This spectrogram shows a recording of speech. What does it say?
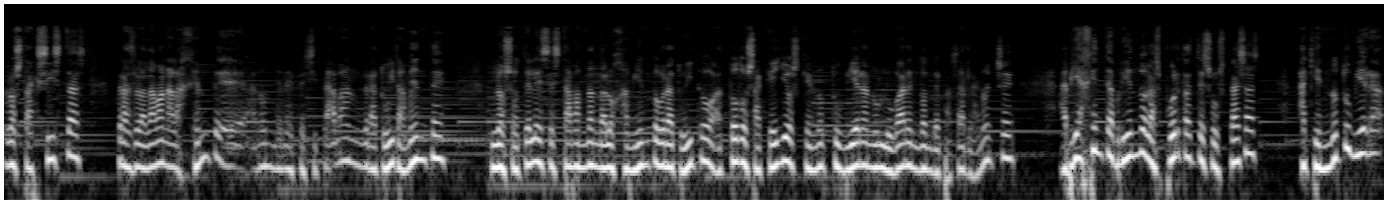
los taxistas trasladaban a la gente a donde necesitaban gratuitamente. Los hoteles estaban dando alojamiento gratuito a todos aquellos que no tuvieran un lugar en donde pasar la noche. Había gente abriendo las puertas de sus casas a quien no tuviera,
